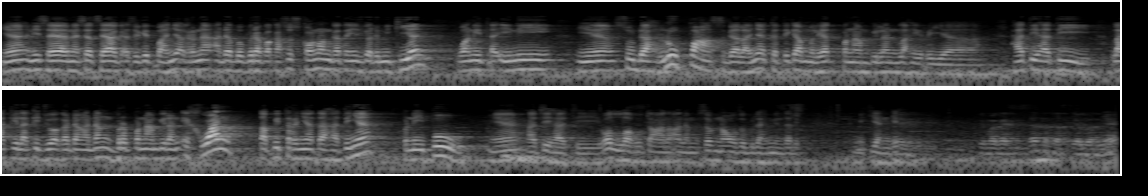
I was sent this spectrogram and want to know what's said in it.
Ya, ini saya nasihat saya agak sedikit banyak karena ada beberapa kasus konon katanya juga demikian. Wanita ini ya sudah lupa segalanya ketika melihat penampilan lahiriah. Hati-hati, laki-laki juga kadang-kadang berpenampilan ikhwan tapi ternyata hatinya penipu, ya. Hati-hati. Wallahu taala alam. Nauzubillah min dzalik. Demikian ya. Terima kasih Ustaz atas jawabannya.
